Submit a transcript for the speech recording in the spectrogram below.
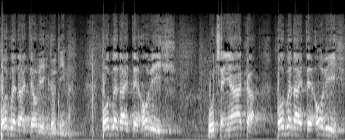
Pogledajte ovih ljudina pogledajte ovih učenjaka pogledajte ovih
